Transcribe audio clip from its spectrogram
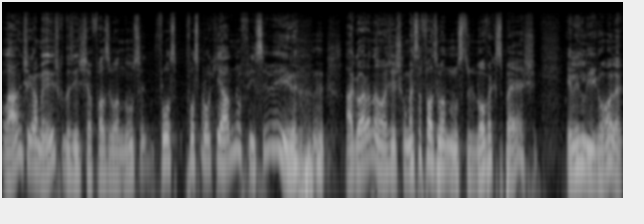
lá antigamente, quando a gente ia fazer o anúncio, fosse, fosse bloqueado, meu filho, se vira. Agora não, a gente começa a fazer o anúncio de novo expert, eles ligam, olha,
